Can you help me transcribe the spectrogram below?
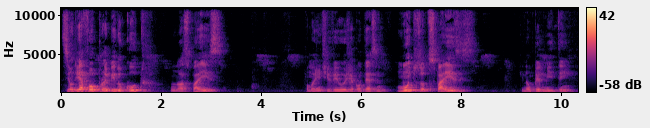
Se um dia for proibido o culto no nosso país, como a gente vê hoje acontece em muitos outros países que não permitem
